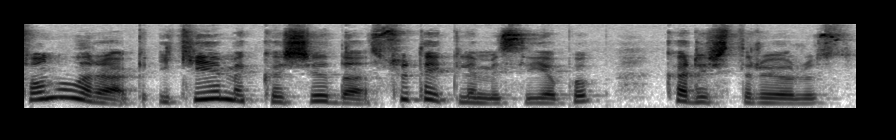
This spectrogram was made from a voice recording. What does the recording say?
Son olarak 2 yemek kaşığı da süt eklemesi yapıp karıştırıyoruz.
